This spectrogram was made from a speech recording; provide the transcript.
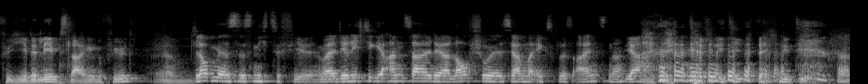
für jede Lebenslage gefühlt. Ähm Glaub mir, es ist nicht zu viel, weil die richtige Anzahl der Laufschuhe ist ja immer X plus 1. Ne? Ja, definitiv, definitiv. Ja.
